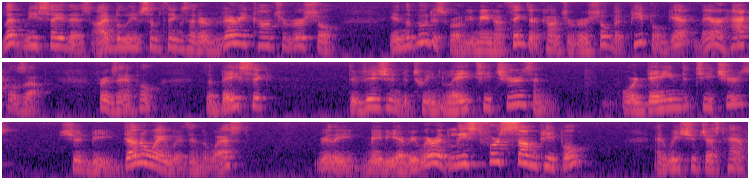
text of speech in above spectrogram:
Let me say this I believe some things that are very controversial in the Buddhist world. You may not think they're controversial, but people get their hackles up. For example, the basic division between lay teachers and ordained teachers should be done away with in the West, really, maybe everywhere, at least for some people, and we should just have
